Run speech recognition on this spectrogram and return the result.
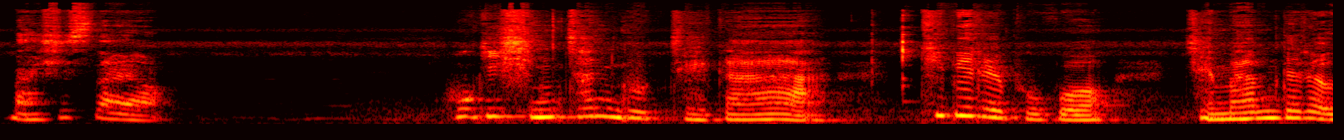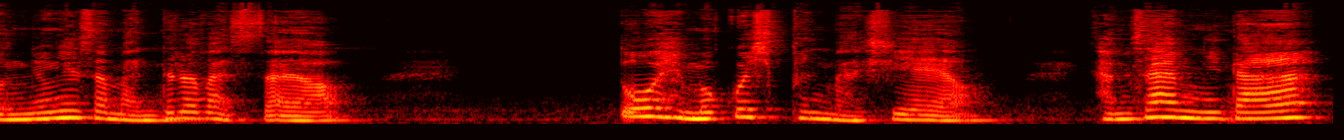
맛있어요. 호기심 천국 제가 TV를 보고 제 마음대로 응용해서 만들어 봤어요. 또 해먹고 싶은 맛이에요. 감사합니다.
